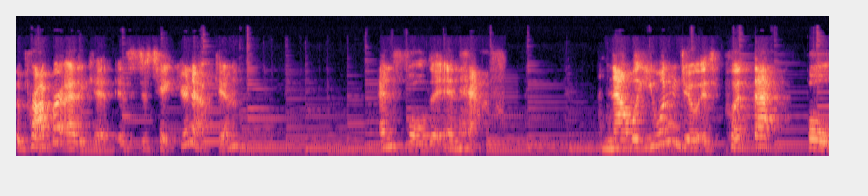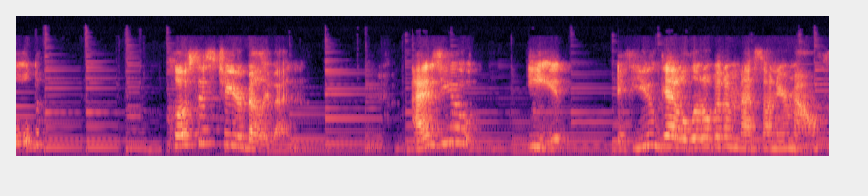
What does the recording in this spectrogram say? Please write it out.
The proper etiquette is to take your napkin and fold it in half. Now, what you want to do is put that fold closest to your belly button. As you eat, if you get a little bit of mess on your mouth,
